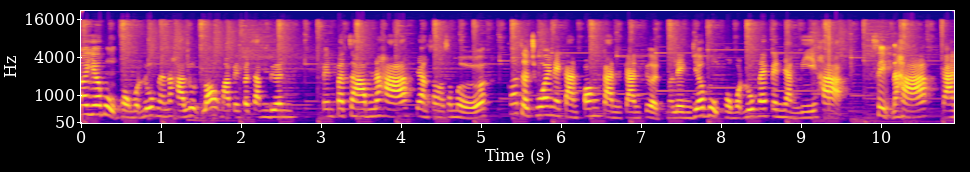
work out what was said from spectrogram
มื่อเยื่อบุโพรงมดลูกนั้นนะคะ หลุดลอกออกมาเป็นประจำเดือนเป็นประจำนะคะ อย่างสม่ำเสมอก็จะช่วยในการป้องกันการเกิดมะเร็งเยื่อบุโพรงมดลูกได้เป็นอย่างดีค่ะ10นะคะ การ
